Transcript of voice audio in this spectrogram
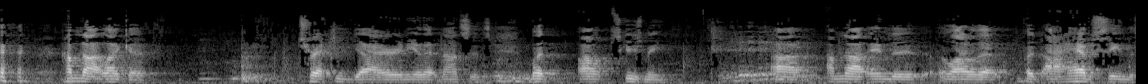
I'm not like a Trekkie guy or any of that nonsense, but uh, excuse me, uh, I'm not into a lot of that. But I have seen the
